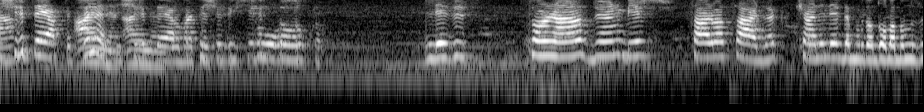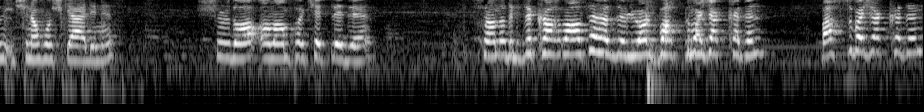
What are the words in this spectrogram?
pişirip de yaptık değil mi? Aynen, Pişirip aynen. de yaptık. Domatesi Pişirdik, pişirip soğuttuk. soğuttuk. Leziz. Sonra dün bir sarma sardık. Kendileri de burada dolabımızın içine hoş geldiniz. Şurada anam paketledi. Şu anda da bize kahvaltı hazırlıyor. Bastı bacak kadın. Bastı bacak kadın.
